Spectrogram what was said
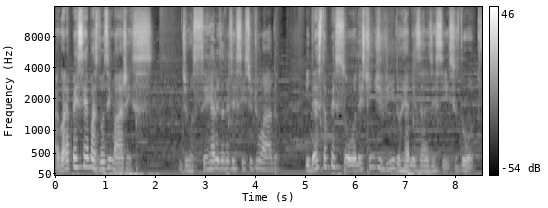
Agora perceba as duas imagens de você realizando exercício de um lado e desta pessoa, deste indivíduo realizando exercícios do outro.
